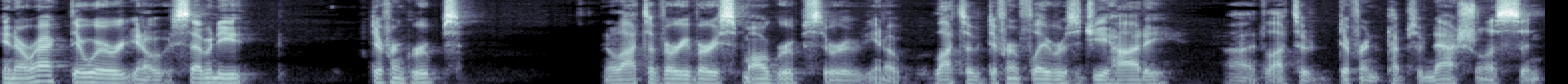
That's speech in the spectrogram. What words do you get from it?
in Iraq, there were you know seventy different groups, lots of very very small groups. There were you know lots of different flavors of jihadi, uh, lots of different types of nationalists and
